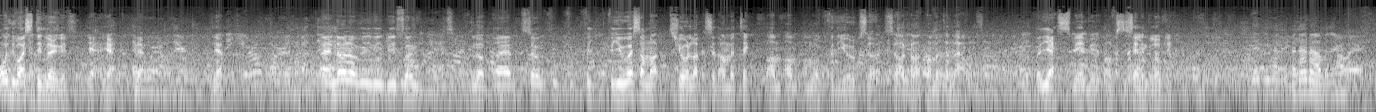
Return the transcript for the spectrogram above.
all devices did very good. Yeah, yeah, yeah. everywhere over there Yeah. in europe or how about the Uh, no, no, we, we, we went globe. Um, so for, for, for US, I'm not sure. Like I said, I'm a tech. I'm, I'm, I'm working for the Europe, so so I can't comment on that one. But yes, we, we're obviously selling globally. then you have the banana over there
